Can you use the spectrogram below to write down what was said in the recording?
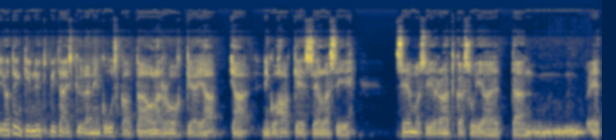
jotenkin nyt pitäisi kyllä niinku uskaltaa olla rohkea ja, ja niinku hakea sellaisia semmoisia ratkaisuja, että et,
